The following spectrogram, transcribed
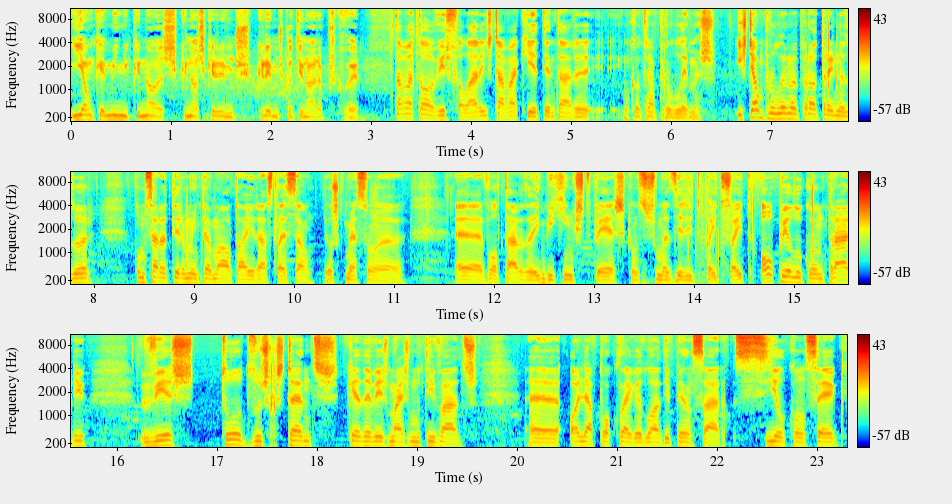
e, é um caminho que nós, que nós queremos, queremos continuar a percorrer. Estava a ouvir falar e estava aqui a tentar eh, encontrar problemas. Isto é um problema para o treinador começar a ter muita malta a ir à seleção. Eles começam a, a voltar em biquinhos de pés, como se costuma dizer, e de peito feito, ou pelo contrário, vês todos os restantes cada vez mais motivados uh, olhar para o colega do lado e pensar se ele consegue,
